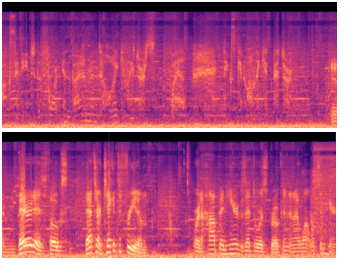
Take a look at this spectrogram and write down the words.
Toxin into the four environmental regulators, well, things can only get better. And there it is, folks. That's our ticket to freedom. We're gonna hop in here because that door is broken, and I want what's in here.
